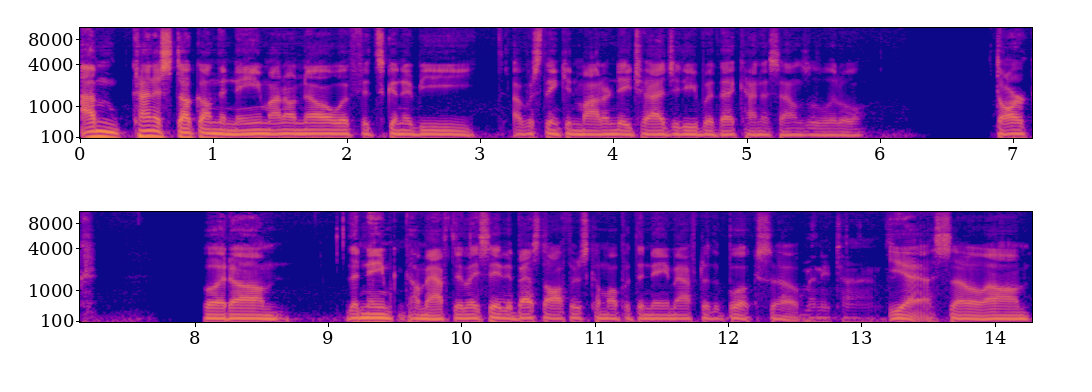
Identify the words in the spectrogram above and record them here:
I'm kind of stuck on the name. I don't know if it's gonna be. I was thinking modern day tragedy, but that kind of sounds a little dark. But um, the name can come after. They say the best authors come up with the name after the book. So Many times. yeah. So um,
